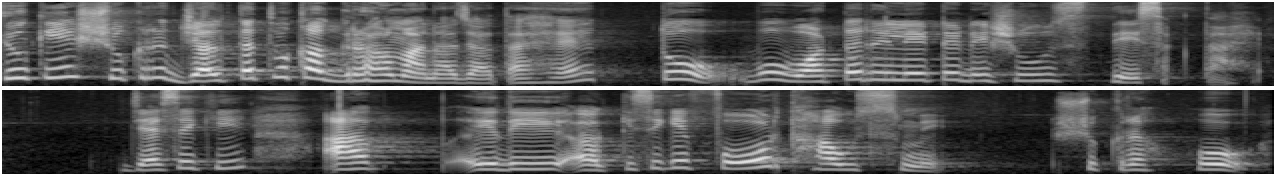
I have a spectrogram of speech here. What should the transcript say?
क्योंकि शुक्र जल तत्व का ग्रह माना जाता है तो वो वाटर रिलेटेड इश्यूज़ दे सकता है। जैसे कि आप, यदि किसी के फोर्थ हाउस में शुक्र हो,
